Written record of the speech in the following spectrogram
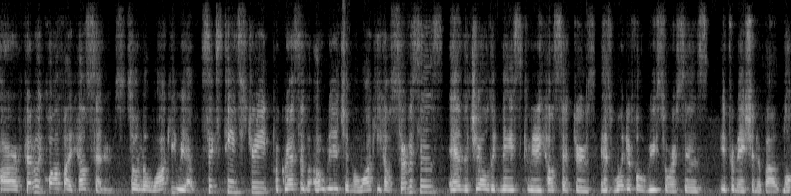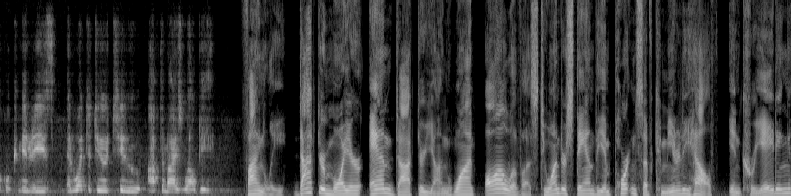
our federally qualified health centers. So in Milwaukee, we have 16th Street, Progressive Outreach, and Milwaukee Health Services, and the Gerald Ignace Community Health Centers as wonderful resources, information about local communities, and what to do to optimize well being. Finally, Dr. Meurer and Dr. Young want all of us to understand the importance of community health in creating,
